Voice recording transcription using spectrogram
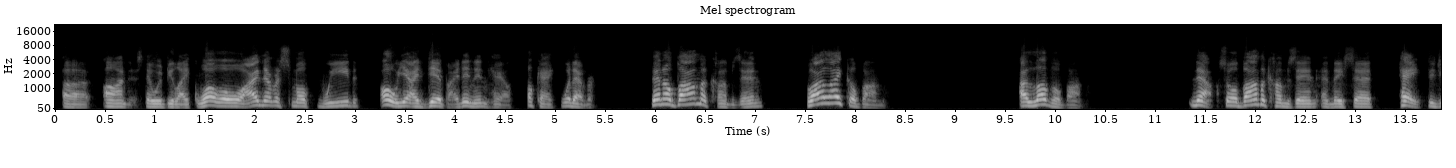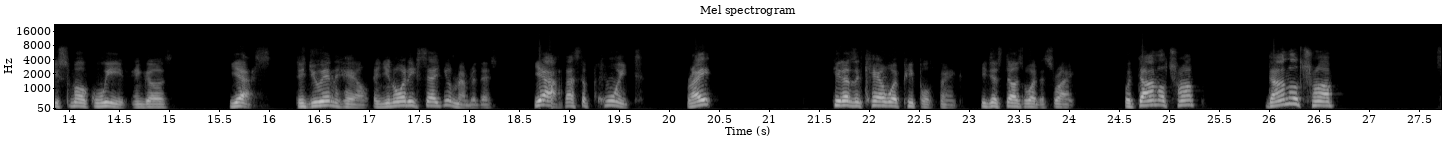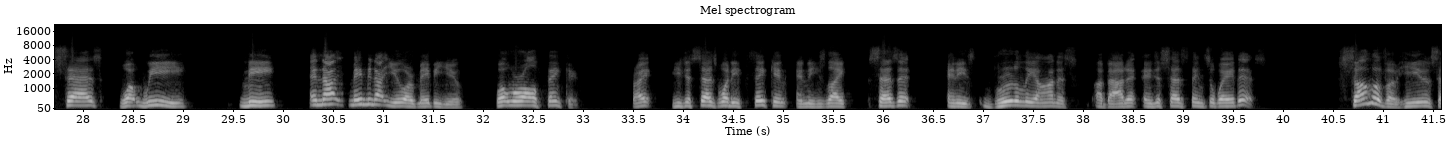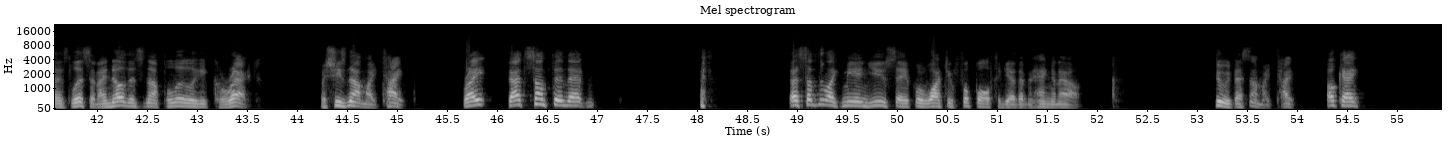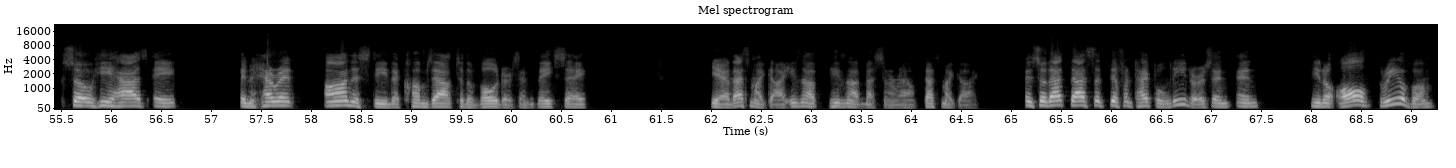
uh, honest. They would be like, whoa, whoa, whoa, I never smoked weed. Oh, yeah, I did, but I didn't inhale. Okay, whatever. Then Obama comes in. Well, I like Obama. I love Obama. Now, so Obama comes in and they said, Hey, did you smoke weed? And goes, Yes. Did you inhale? And you know what he said? You remember this. Yeah, that's the point, right? He doesn't care what people think. He just does what is right. With Donald Trump, Donald Trump says what we, me, and not maybe not you or maybe you, what we're all thinking, right? He just says what he's thinking and he's like, says it and he's brutally honest about it and just says things the way it is. Some of them, he even says, listen, I know this is not politically correct, but she's not my type, right? That's something that, that's something like me and you say if we're watching football together and hanging out. Dude, that's not my type. Okay. So he has a inherent honesty that comes out to the voters and they say, yeah, that's my guy. He's not, he's not messing around. That's my guy. And so that, that's a different type of leaders. And, and, you know, all three of them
